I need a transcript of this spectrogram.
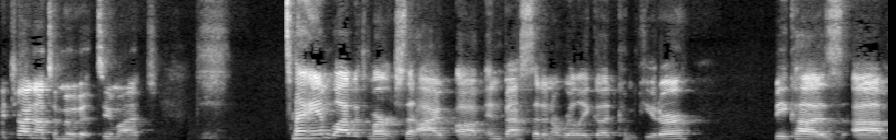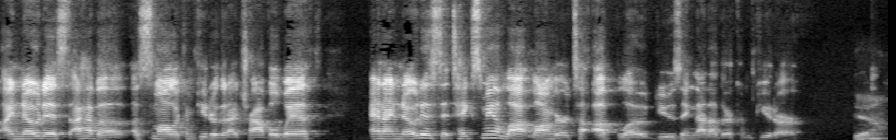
I try not to move it too much. I am glad with merch that I um, invested in a really good computer because um, I noticed I have a, a smaller computer that I travel with, and I noticed it takes me a lot longer to upload using that other computer. yeah.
